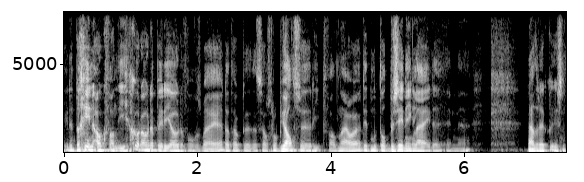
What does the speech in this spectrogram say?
in het begin ook van die coronaperiode volgens mij. Hè, dat ook de, dat zelfs Rob Jansen riep van nou, eh, dit moet tot bezinning leiden. En, nou, er is natuurlijk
